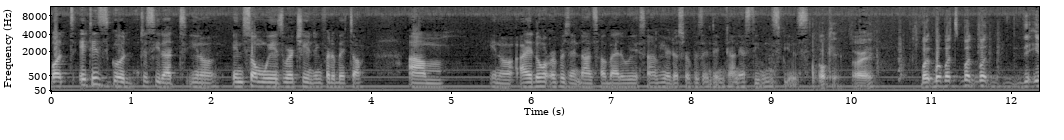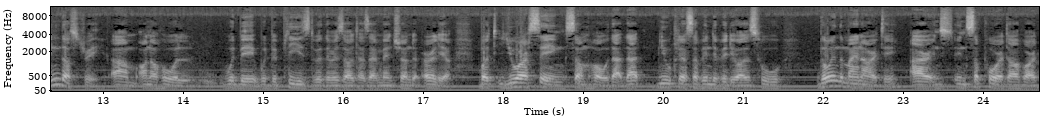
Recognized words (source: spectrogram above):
But it is good to see that, you know, in some ways we're changing for the better. Um, you know, I don't represent dancehall, by the way, so I'm here just representing Tanya Stephens' views. Okay, all right. But but but but, but the industry um, on a whole would be would be pleased with the result, as I mentioned earlier. But you are saying somehow that that nucleus of individuals who, though in the minority, are in, in support of our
